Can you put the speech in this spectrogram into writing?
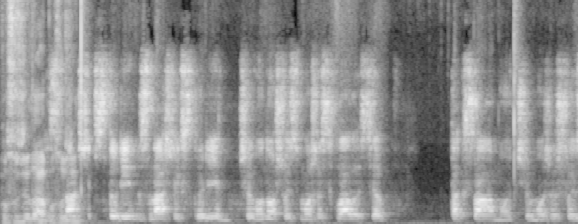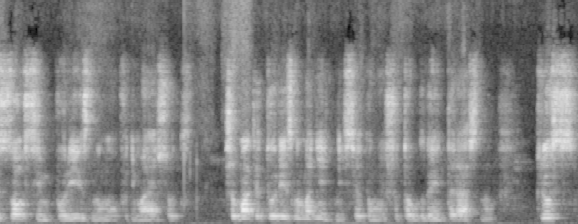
по суті, так, по з суті. наших сторін, з наших сторін, чи воно щось може склалося так само, чи може щось зовсім по-різному. Понімаєш, от щоб мати ту різноманітність, я думаю, що то буде інтересно. Плюс,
